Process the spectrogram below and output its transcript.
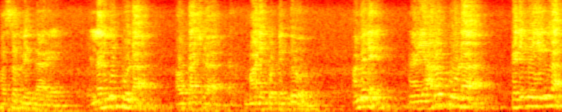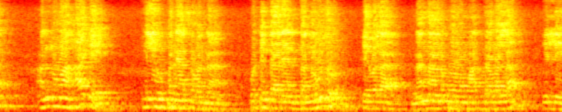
ಹೊಸಬರಿದ್ದಾರೆ, ಎಲ್ಲರಿಗೂ ಕೂಡ ಅವಕಾಶ ಮಾಡಿಕೊಟ್ಟಿದ್ದು. ಆಮೇಲೆ ಯಾರೂ ಕೂಡ ಕಡಿಮೆ ಇಲ್ಲ ಅನ್ನುವ ಹಾಗೆ ಇಲ್ಲಿ ಉಪನ್ಯಾಸವನ್ನ ಕೊಟ್ಟಿದ್ದಾರೆ ಅಂತ ಅನ್ನುವುದು ಕೇವಲ ನನ್ನ ಅನುಭವ ಮಾತ್ರವಲ್ಲ, ಇಲ್ಲಿ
